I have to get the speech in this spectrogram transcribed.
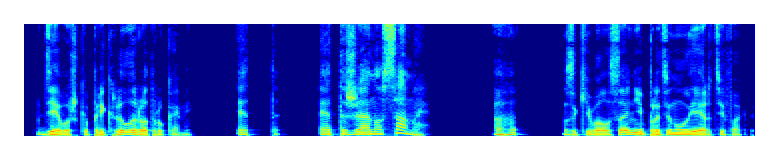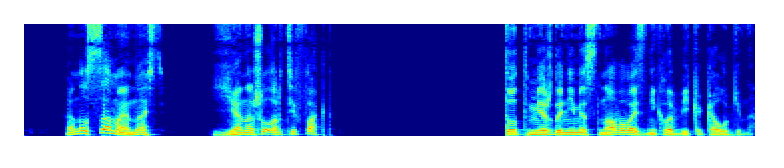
— девушка прикрыла рот руками. «Это... это же оно самое!» «Ага», — закивал Саня и протянул ей артефакт. Оно самое, Насть! Я нашел артефакт!» Тут между ними снова возникла Вика Калугина.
